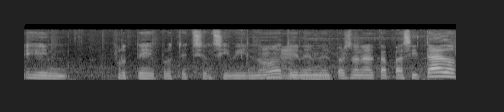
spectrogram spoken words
en prote- protección civil, ¿no? Tienen el personal capacitado.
